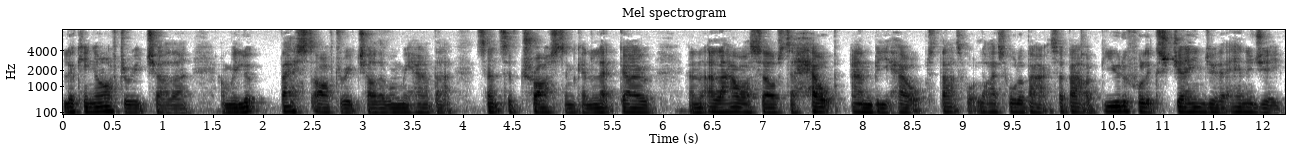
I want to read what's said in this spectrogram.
looking after each other, and we look best after each other when we have that sense of trust and can let go and allow ourselves to help and be helped. That's what life's all about. It's about a beautiful exchange of energy.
